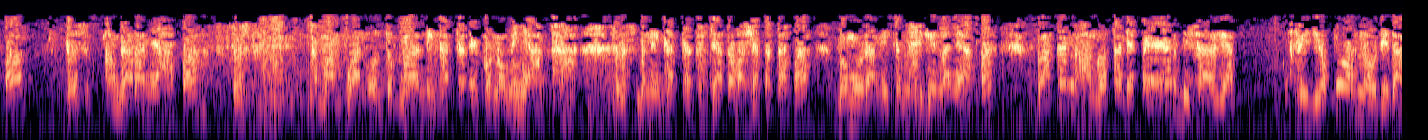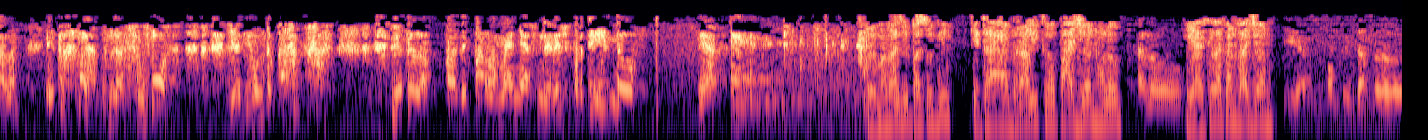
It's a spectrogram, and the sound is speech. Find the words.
apa? Terus anggarannya apa? Terus kemampuan untuk meningkatkan ekonominya apa? Terus meningkatkan kesejahteraan masyarakat apa? Mengurangi kemiskinannya apa? Bahkan anggota DPR bisa lihat video porno di dalam itu kan nggak benar semua jadi untuk apa gitu loh kalau di parlemennya sendiri seperti itu ya Terima kasih Pak Sugi. Kita beralih ke Pak John. Halo. Halo. Ya, silakan Pak John. Iya, pemerintah tuh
